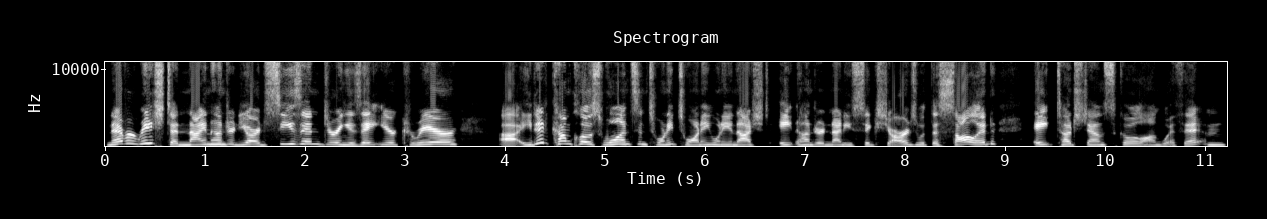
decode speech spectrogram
never reached a 900 yard season during his eight year career. Uh, he did come close once in 2020 when he notched 896 yards with a solid eight touchdowns to go along with it. And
